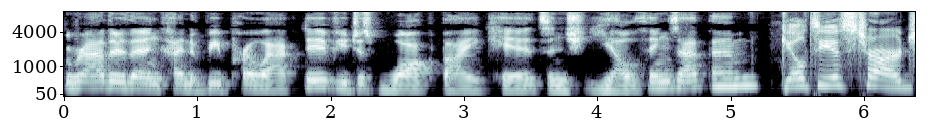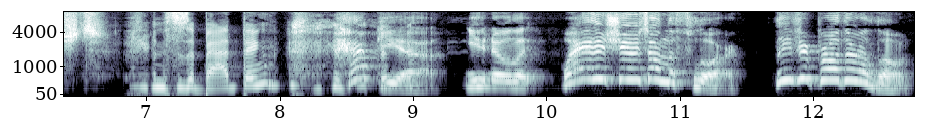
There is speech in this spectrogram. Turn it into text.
rather than kind of be proactive, you just walk by kids and yell things at them. Guilty as charged. And this is a bad thing? Heck yeah. You know, like, why are the shoes on the floor? Leave your brother alone.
